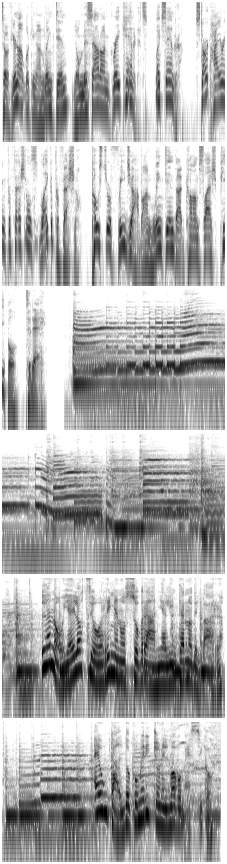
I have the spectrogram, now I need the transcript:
So if you're not looking on LinkedIn, you'll miss out on great candidates like Sandra. Start hiring professionals like a professional. Post your free job on linkedin.com/people today. La noia e l'ozio regnano sovrani all'interno del bar. È un caldo pomeriggio nel Nuovo Messico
